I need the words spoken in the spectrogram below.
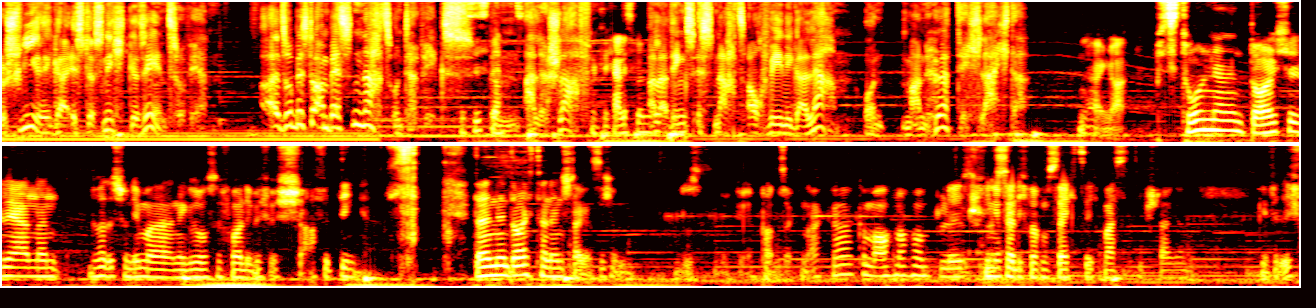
schwieriger ist es nicht, gesehen zu werden. Also bist du am besten nachts unterwegs, wenn nachts. alle schlafen. Allerdings ist nachts auch weniger Lärm und man hört dich leichter. Ja, egal. Pistolen lernen, Dolche lernen. Du hattest schon immer eine große Vorliebe für scharfe Dinge. Dein Dolchtalent steigert sich um. Lust- Okay. Panzerknacker kann man auch noch mal blöd. Fingerfertig brauchen 60, Meisterdieb steigern. Fingerfertig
